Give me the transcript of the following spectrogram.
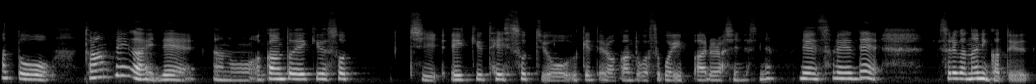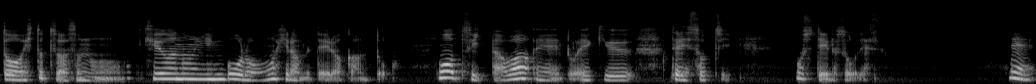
あとトランプ以外であのアカウント永久措置永久停止措置を受けてるアカウントがすごいいっぱいあるらしいんですね。でそれでそれが何かというと一つはその Q アノン陰謀論を広めているアカウントをツイッターは、えーと、永久停止措置をしているそうです。で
